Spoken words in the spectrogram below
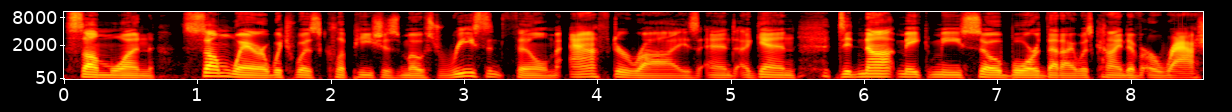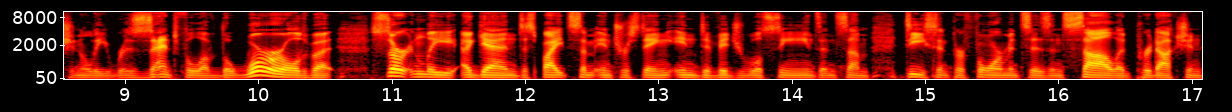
Someone Somewhere, which was Klapisch's most recent film after Rise, and again, did not make me so bored that I was kind of irrationally resentful of the world, but certainly, again, despite some interesting individual scenes and some decent performances and solid production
